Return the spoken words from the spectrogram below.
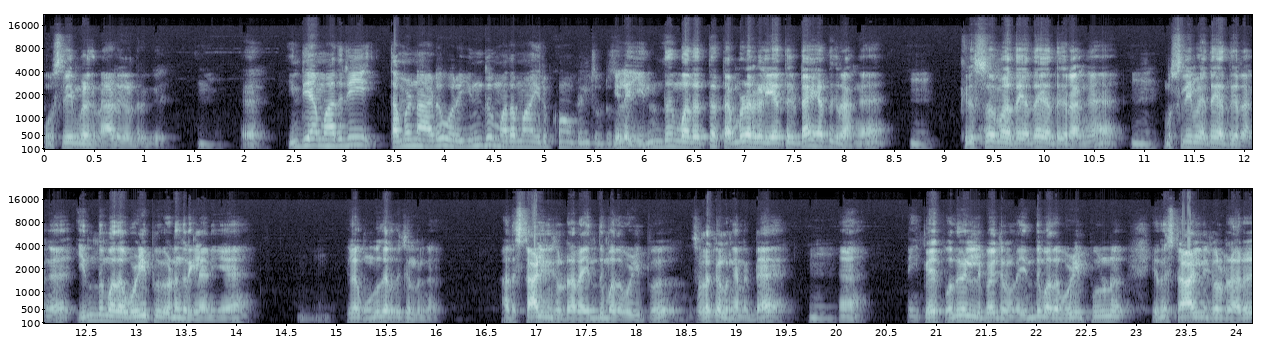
முஸ்லீம்களுக்கு நாடுகள் இருக்கு? ம். இந்தியா மாதிரி தமிழ்நாடு ஒரு இந்து மதமா இருக்கும் அப்படின்னு சொல்லிட்டு இல்லை இந்து மதத்தை தமிழர்கள் ஏற்றுக்கிட்டா ஏற்றுக்கிறாங்க கிறிஸ்துவ மதத்தை தான் ஏற்றுக்கிறாங்க ம். முஸ்லீம் மதத்தை ஏற்றுக்கிறாங்க இந்து மத ஒழிப்பு வேணுங்கிறீங்களா நீங்கள் இல்லை உங்கள் கருத்து சொல்லுங்கள் அது ஸ்டாலின் சொல்கிறாரா இந்து மத ஒழிப்பு? சொல்ல சொல்லுங்க என்கிட்ட. நீங்கள் பே பொதுவெளியில் பேச இந்து மத ஒழிப்புன்னு எதுவும் ஸ்டாலின் சொல்கிறாரு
